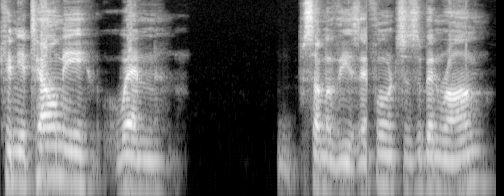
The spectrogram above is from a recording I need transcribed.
Can you tell me when some of these influences have been wrong?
